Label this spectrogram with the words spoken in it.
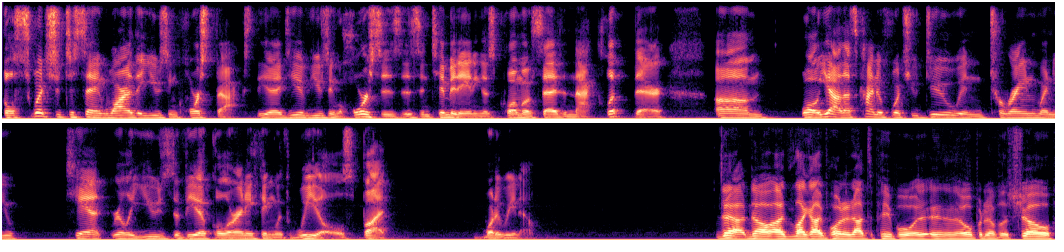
they'll switch it to saying, why are they using horsebacks? The idea of using horses is intimidating, as Cuomo said in that clip there. Um, well, yeah, that's kind of what you do in terrain when you can't really use the vehicle or anything with wheels, but what do we know? Yeah, no, I, like I pointed out to people in the opening of the show,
